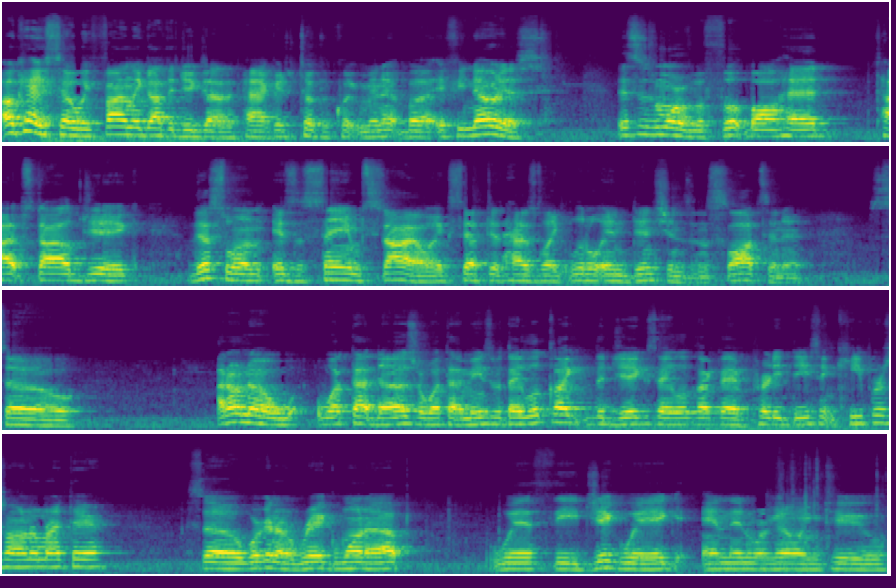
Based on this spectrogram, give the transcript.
Okay, so we finally got the jigs out of the package. Took a quick minute, but if you notice, this is more of a football head type style jig. This one is the same style, except it has like little indentions and slots in it. So I don't know what that does or what that means, but they look like the jigs. They look like they have pretty decent keepers on them right there. So we're going to rig one up with the jig wig, and then we're going to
